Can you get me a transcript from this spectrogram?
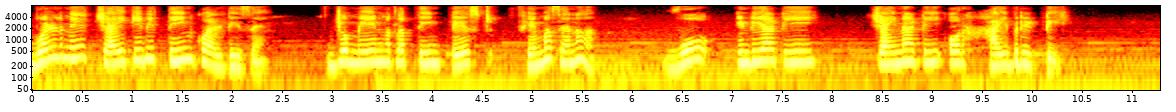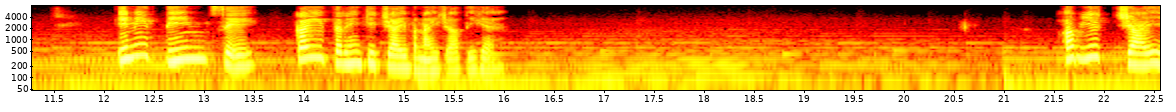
वर्ल्ड में चाय की भी तीन क्वालिटीज हैं। जो मेन मतलब तीन टेस्ट फ़ेमस है ना, वो इंडिया टी चाइना टी और हाइब्रिड टी इन्हीं तीन से कई तरह की चाय बनाई जाती है। अब ये चाय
